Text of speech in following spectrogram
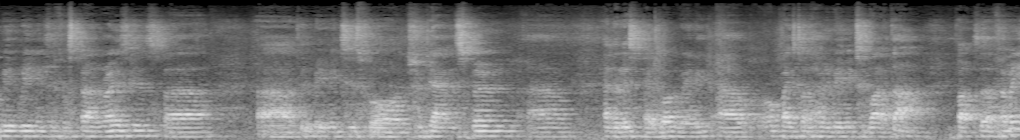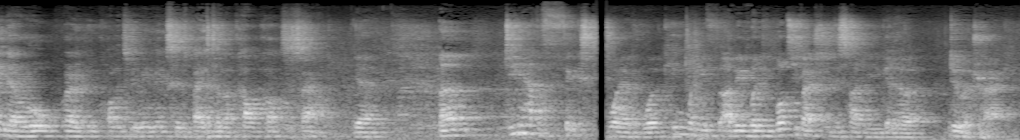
re- remixes for Stone Roses, uh, uh, did remixes for Shajam and Spoon, um, and the list goes on really, uh, based on how many remixes I've done. But uh, for me, they were all very good quality remixes based on the Carl Cox sound. Yeah. Um, do you have a fixed way of working when you? I mean, when, once you've actually decided you're going to do a track,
